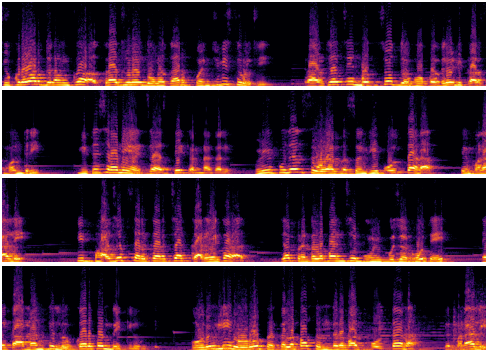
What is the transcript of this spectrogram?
शुक्रवार दिनांक अकरा जुलै दोन हजार पंचवीस रोजी राज्याचे मत्स्योद्योग व बंदरे विकास मंत्री नितेश राणे यांच्या हस्ते करण्यात आले भूमिपूजन सोहळ्याप्रसंगी बोलताना ते म्हणाले की भाजप सरकारच्या कार्यकाळात ज्या प्रकल्पांचे भूमिपूजन होते त्या कामांचे लोकार्पण देखील होते. बोरिवली रोरो प्रकल्पासंदर्भात बोलताना ते म्हणाले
